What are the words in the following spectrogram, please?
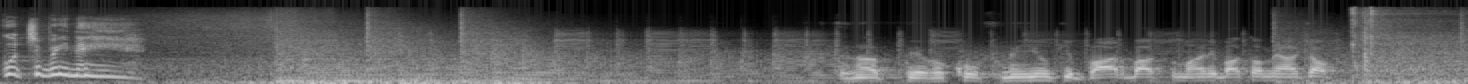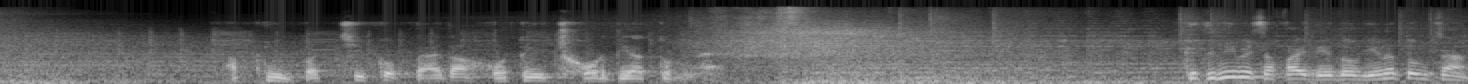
कुछ भी नहीं है। इतना बेवकूफ़ नहीं हूँ कि बार बार तुम्हारी बातों में आ जाओ। अपनी बच्ची को पैदा होते ही छोड़ दिया तुमने। कितनी भी सफ़ाई दे दोगी ना तुम सैम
